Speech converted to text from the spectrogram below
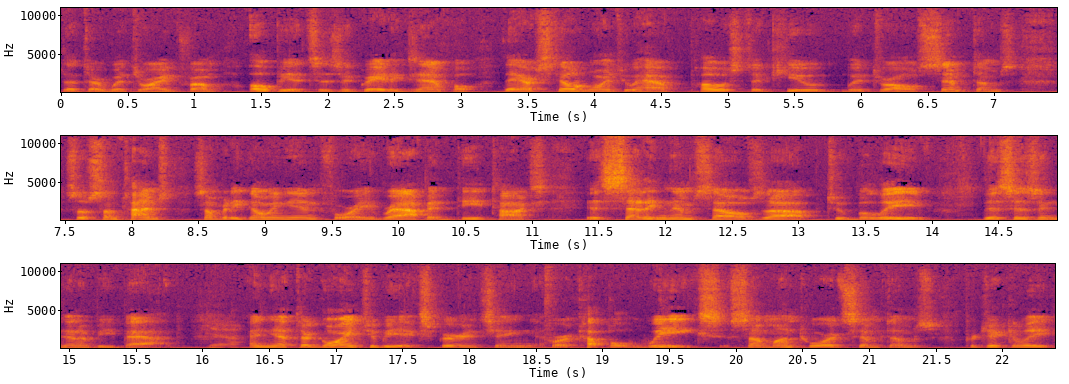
that they're withdrawing from, opiates is a great example, they are still going to have post acute withdrawal symptoms. So sometimes somebody going in for a rapid detox is setting themselves up to believe this isn't going to be bad Yeah. and yet they're going to be experiencing for a couple weeks some untoward symptoms, particularly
